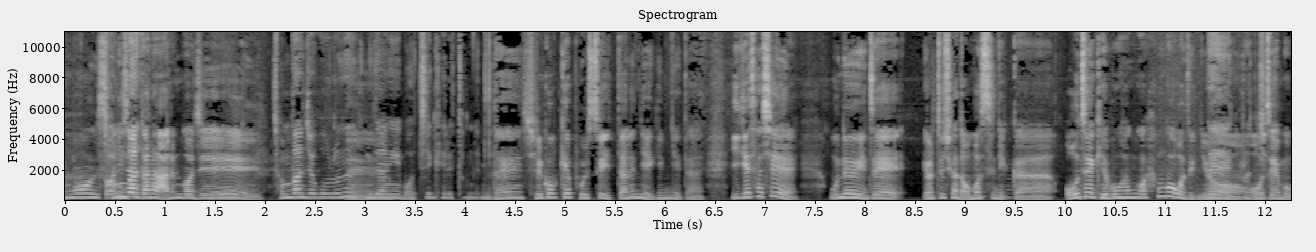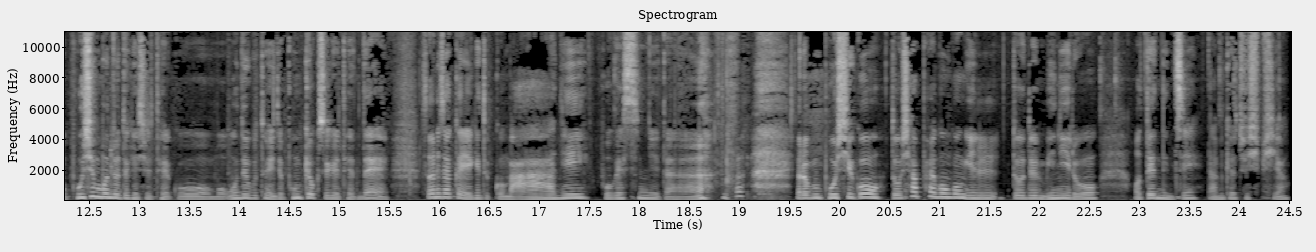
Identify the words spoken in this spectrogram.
뭐 써니 작가는 아는 거지. 네. 전반적으로는 네. 굉장히 멋진 캐릭터입니다. 네, 즐겁게 볼 수 있다는 얘기입니다. 이게 사실 오늘 이제 12시가 넘었으니까 어제 개봉한 거, 한 거거든요. 네, 그렇죠. 어제 뭐 보신 분들도 계실 테고, 뭐 오늘부터 이제 본격적일 텐데, 써니 작가 얘기 듣고 많이 보겠습니다. 여러분 보시고 또 샵8001 또는 미니로 어땠는지 남겨주십시오.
